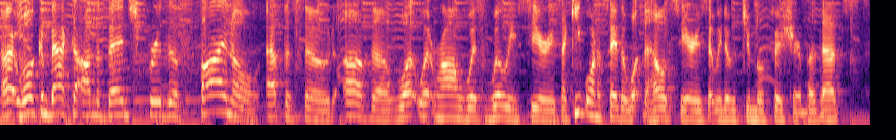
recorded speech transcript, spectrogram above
All right, welcome back to On the Bench for the final episode of the What Went Wrong with Willie series. I keep wanting to say the What the Hell series that we did with Jimbo Fisher, but that's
